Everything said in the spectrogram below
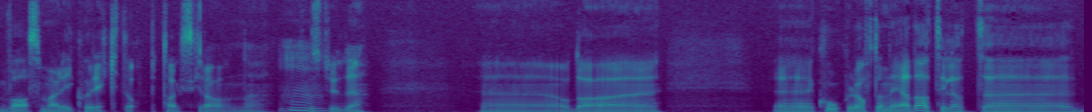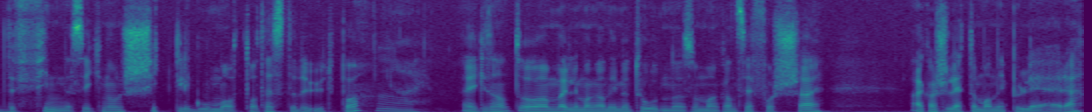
hva som er de korrekte opptakskravene Mm. på studiet. Uh, og da eh, koker det ofte ned da, til at eh, det finnes ikke noen skikkelig god måte å teste det ut på. Nei. Ikke sant? Og veldig mange av de metodene som man kan se for seg, er kanskje lett å manipulere,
